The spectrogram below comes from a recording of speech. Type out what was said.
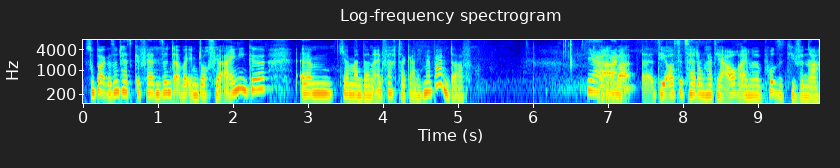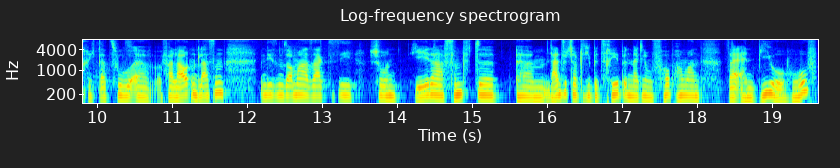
super gesundheitsgefährdend sind, aber eben doch für einige, ähm, ja, man dann einfach da gar nicht mehr baden darf. Ja, ja aber äh, die Ostsee-Zeitung hat ja auch eine positive Nachricht dazu äh, verlauten lassen. In diesem Sommer sagte sie, schon jeder fünfte ähm, landwirtschaftliche Betrieb in Mecklenburg-Vorpommern sei ein Biohof,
